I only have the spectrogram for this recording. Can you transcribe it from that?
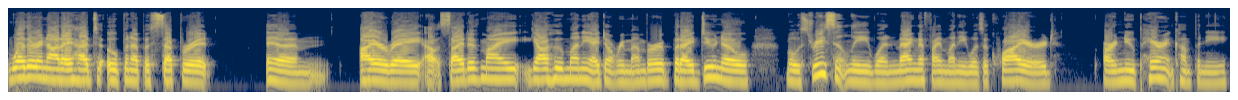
Whether or not I had to open up a separate um, IRA outside of my Yahoo money. I don't remember, but I do know most recently when Magnify Money was acquired, our new parent company,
